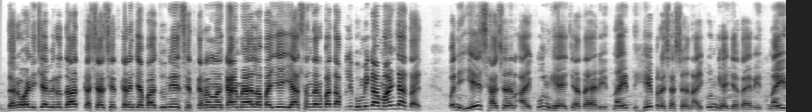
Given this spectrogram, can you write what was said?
दरवाढीच्या विरोधात कशा शेतकऱ्यांच्या बाजूने शेतकऱ्यांना काय मिळायला पाहिजे या संदर्भात आपली भूमिका मांडत आहेत. पण हे शासन ऐकून घ्यायच्या तयारीत नाहीत हे प्रशासन ऐकून घ्यायच्या तयारीत नाहीत.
